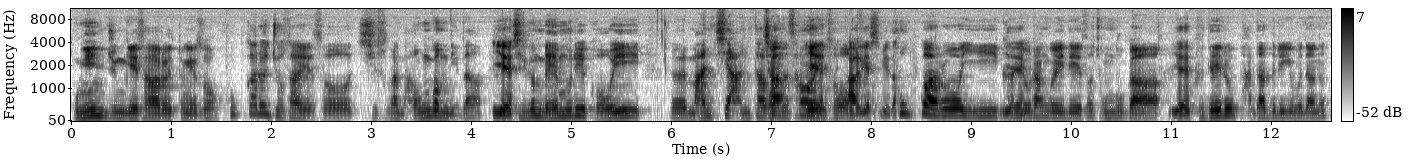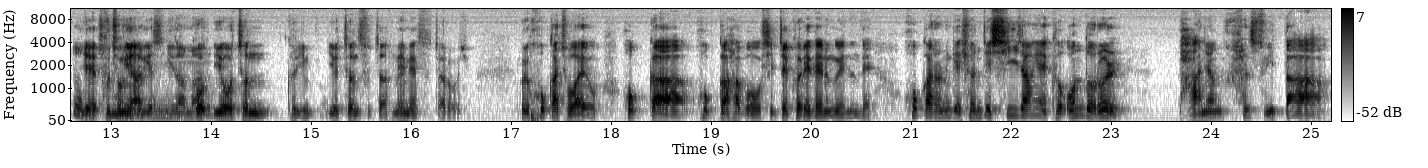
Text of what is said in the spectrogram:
공인중개사를 통해서 호가를 조사해서 지수가 나온 겁니다. 예. 지금 매물이 거의 어, 많지 않다고 자, 하는 상황에서 예, 알겠습니다. 호가로 이 예. 가격을 한 거에 대해서 정부가 예. 그대로 받아들이기보다는 또 예, 그 부총리 알겠습니다. 요전 그림, 요전 숫자, 매매 숫자로 오죠. 그리고 호가 좋아요. 호가 호가하고 실제 거래되는 거 있는데 호가라는 게 현재 시장의 그 온도를 반영할 수 있다.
